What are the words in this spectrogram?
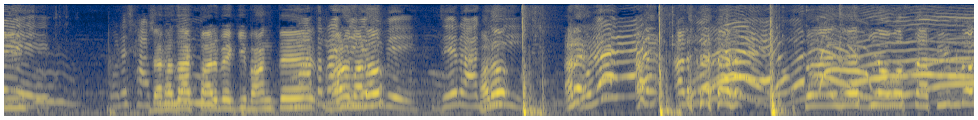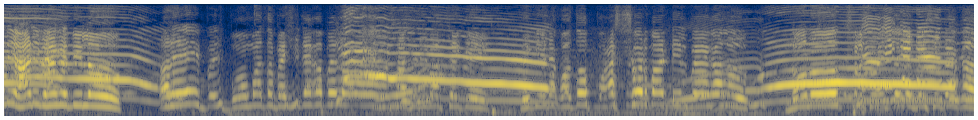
কি? দেখা যাক পারবে কি ভাঙতে? মারো মারো। মারো। আরে আরে আরে। তো কি অবস্থা? তিনজনই হাড়ি ভেঙে দিল। আরে বৌমা তো বেশি টাকা পেল শাশুড়িমার থেকে। দেখি এটা কত? পাঁচশোর বান্ডিল পেয়ে গেল। ননদ শাশুড়ি থেকে বেশি টাকা।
